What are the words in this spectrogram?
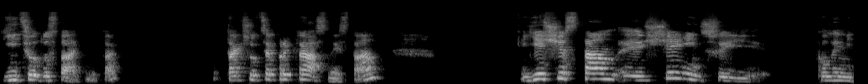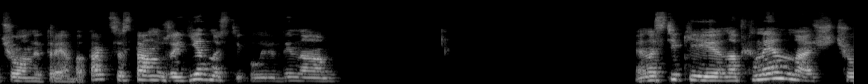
їй цього достатньо, так? Так що це прекрасний стан. Є ще стан е, ще інший, коли нічого не треба. Так? Це стан вже єдності, коли людина настільки натхненна, що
